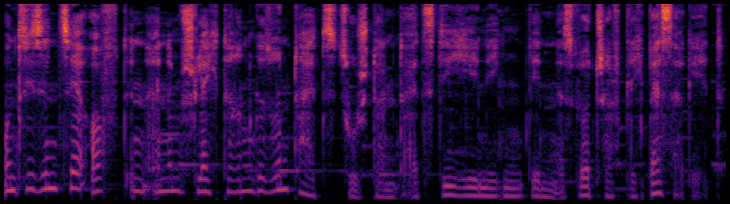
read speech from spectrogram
Und sie sind sehr oft in einem schlechteren Gesundheitszustand als diejenigen, denen es wirtschaftlich besser geht.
